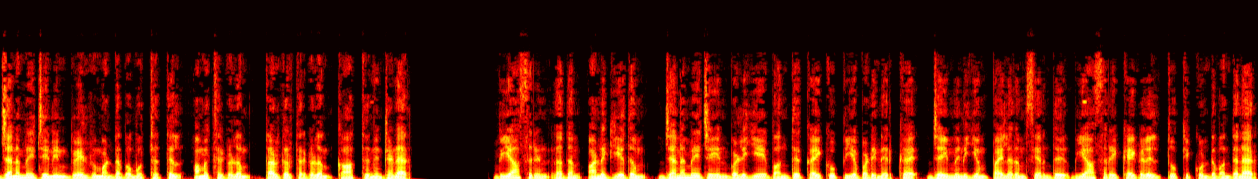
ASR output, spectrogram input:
ஜனமேஜனின் வேள்வி மண்டப முற்றத்தில் அமைச்சர்களும் தழ்கர்த்தர்களும் காத்து நின்றனர். வியாசரின் ரதம் அணுகியதும் ஜனமேஜையின் வெளியே வந்து கைகூப்பியபடி நிற்க ஜெய்மினியும் பைலரும் சேர்ந்து வியாசரை கைகளில் தூக்கிக் கொண்டு வந்தனர்.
